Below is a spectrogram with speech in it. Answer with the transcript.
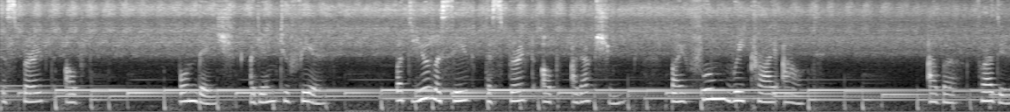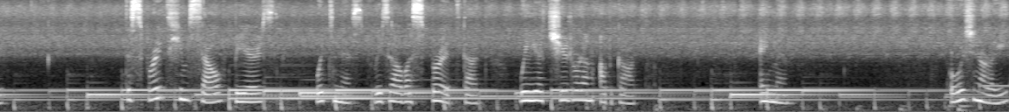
the spirit of bondage again to fear, but you received the spirit of adoption, by whom we cry out, Abba, Father. The Spirit Himself bears witness with our spirit that we are children of God. Amen. Originally,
